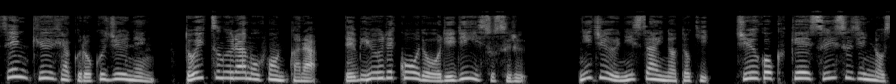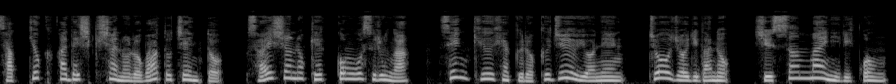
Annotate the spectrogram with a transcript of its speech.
1960年、ドイツグラモフォンからデビューレコードをリリースする。22歳の時、中国系スイス人の作曲家で指揮者のロバート・チェンと最初の結婚をするが、1964年、長女リガの出産前に離婚。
